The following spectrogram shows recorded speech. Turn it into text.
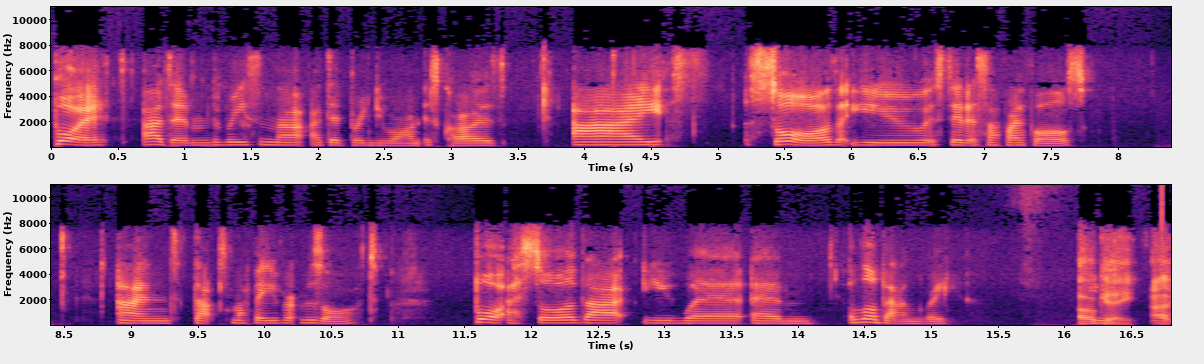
But Adam, the reason that I did bring you on is because I s- saw that you stayed at Sapphire Falls, and that's my favourite resort. But I saw that you were um, a little bit angry. Okay, I,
